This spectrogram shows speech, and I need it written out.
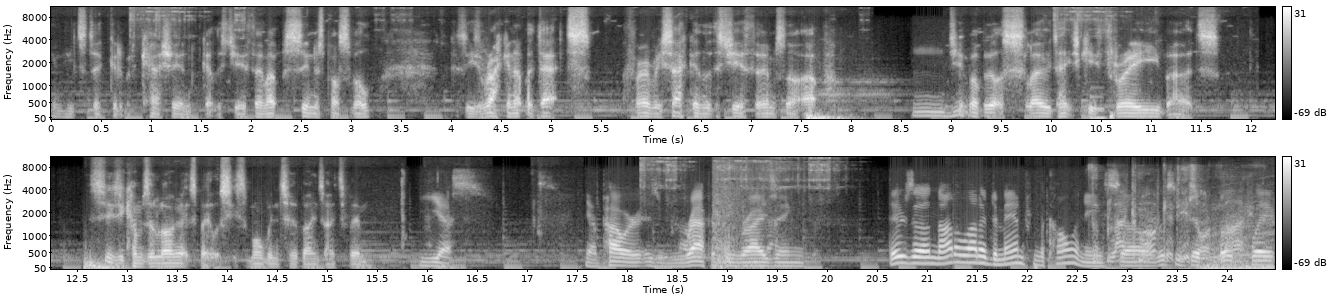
He needs to get a bit of cash in, get this geotherm up as soon as possible, because he's racking up the debts for every second that this geotherm's not up. Mhm. Jim Bob a little slow to HQ3, but as soon as he comes along, I expect we'll see some more wind turbines out of him. Yes. Yeah, power is rapidly rising. There's uh, not a lot of demand from the colony, The so this is is just both online. play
